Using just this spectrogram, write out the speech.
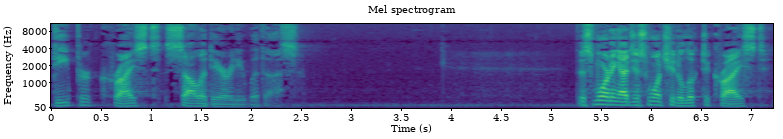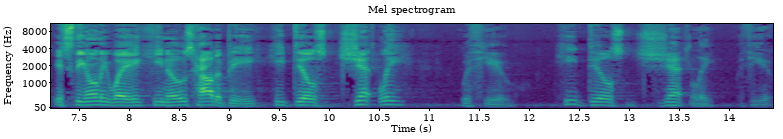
deeper Christ's solidarity with us. This morning, I just want you to look to Christ. It's the only way He knows how to be. He deals gently with you. He deals gently with you.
